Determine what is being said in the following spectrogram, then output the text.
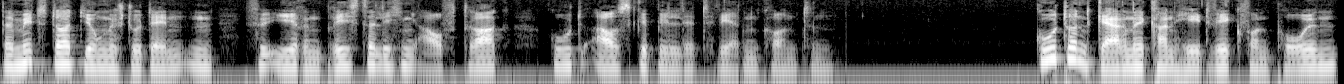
damit dort junge Studenten für ihren priesterlichen Auftrag gut ausgebildet werden konnten. Gut und gerne kann Hedwig von Polen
